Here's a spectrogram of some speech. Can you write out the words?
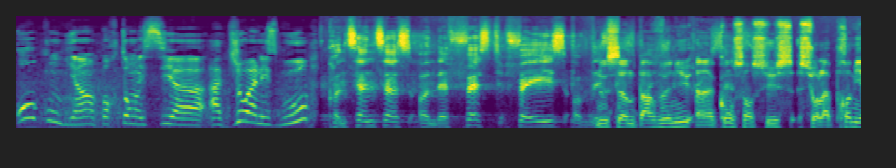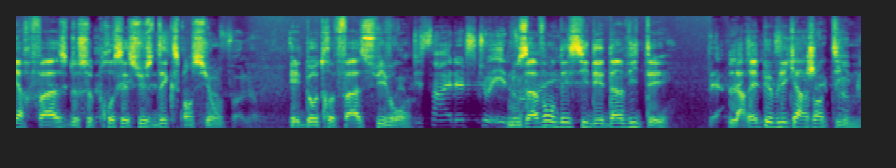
ô combien important ici à, Johannesburg. Nous sommes parvenus à un consensus sur la première phase de ce processus d'expansion et d'autres phases suivront. Nous avons décidé d'inviter la République argentine,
